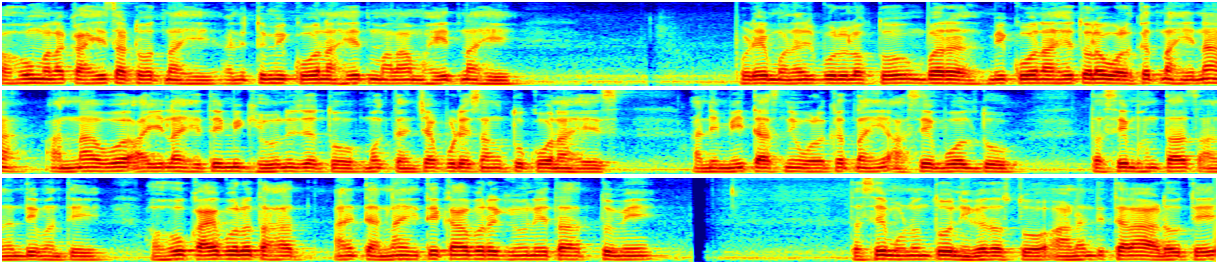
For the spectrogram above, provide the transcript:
अहो मला काहीच आठवत नाही. आणि तुम्ही कोण आहेत मला माहीत नाही. पुढे मनोज बोलू लागतो बरं मी कोण आहे तुला ओळखत नाही ना? अण्णा व आईला इथे मी घेऊनच येतो मग त्यांच्या पुढे सांग तू कोण आहेस. आणि मी त्यासनी ओळखत नाही असे बोलतो तसे म्हणताच आनंदी म्हणते अहो काय बोलत आहात? आणि त्यांना इथे का बरं घेऊन येतात तुम्ही? तसे म्हणून तो निघत असतो. आनंदी त्याला अडवते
